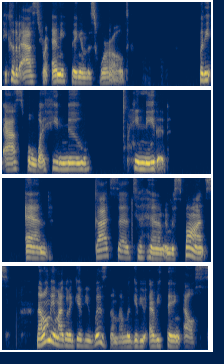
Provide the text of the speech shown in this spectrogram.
He could have asked for anything in this world, but he asked for what he knew he needed. And God said to him in response, not only am I going to give you wisdom, I'm going to give you everything else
